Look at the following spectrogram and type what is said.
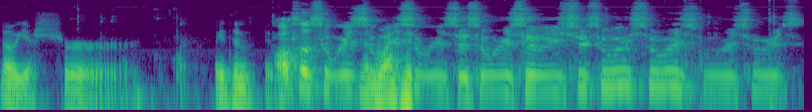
no, yeah, sure. Wait, then. Also, sewers, Then why- sewers, sewers, sewers, sewers, sewers, sewers, sewers, sewers, sewers.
